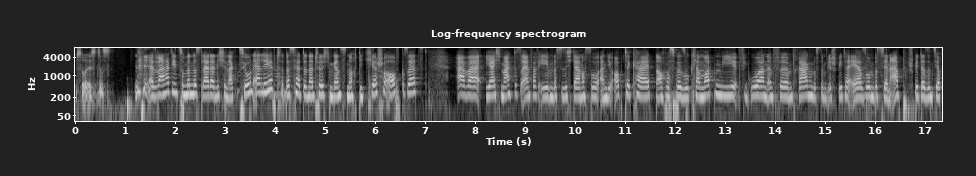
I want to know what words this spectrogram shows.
so ist es. Also man hat ihn zumindest leider nicht in Aktion erlebt. Das hätte natürlich dem Ganzen noch die Kirsche aufgesetzt. Aber ja, ich mag das einfach eben, dass sie sich da noch so an die Optik halten, auch was für so Klamotten die Figuren im Film tragen. Das nimmt ihr später eher so ein bisschen ab. Später sind sie auch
